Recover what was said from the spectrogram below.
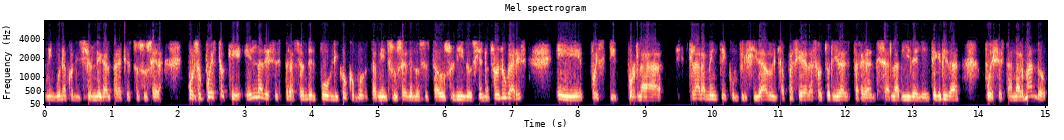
ninguna condición legal para que esto suceda. Por supuesto que en la desesperación del público, como también sucede en los Estados Unidos y en otros lugares, eh, pues y por la claramente complicidad o incapacidad de las autoridades para garantizar la vida y la integridad, pues se están armando.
